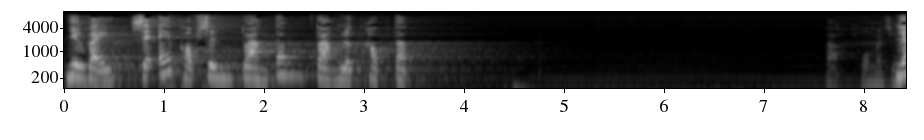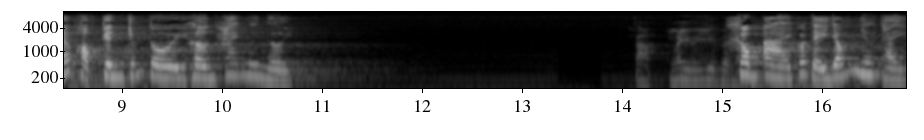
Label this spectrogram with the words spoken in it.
Như vậy sẽ ép học sinh toàn tâm, toàn lực học tập. Lớp học kinh chúng tôi hơn 20 người. Không ai có thể giống như thầy.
